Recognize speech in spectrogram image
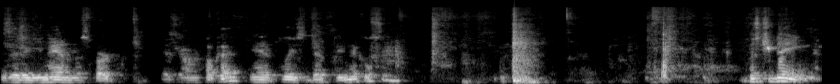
Is it a unanimous verdict? Yes, Your Honor. Okay, hand it please Deputy Nicholson. Mr. Dean.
